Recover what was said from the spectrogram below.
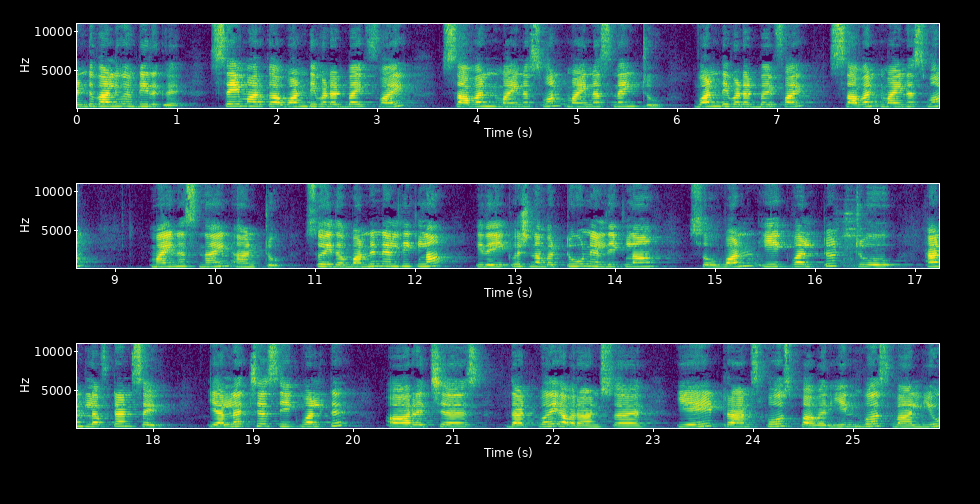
ரெண்டு வேல்யூவும் எப்படி இருக்குது சேமாக இருக்கா one divided by five seven minus one minus nine two one divided by five seven minus one minus nine and two so இதை ஒன்னுன்னு எழுதிக்கலாம் இதை ஈக்குவேஷன் நம்பர் டூன்னு எழுதிக்கலாம். So one equal to two and left hand side LHS equal to RHS that why our answer A transpose power inverse value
